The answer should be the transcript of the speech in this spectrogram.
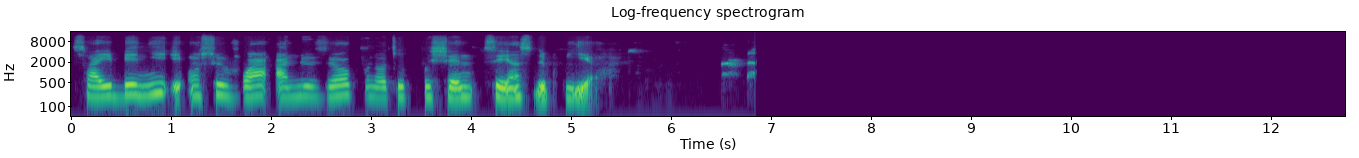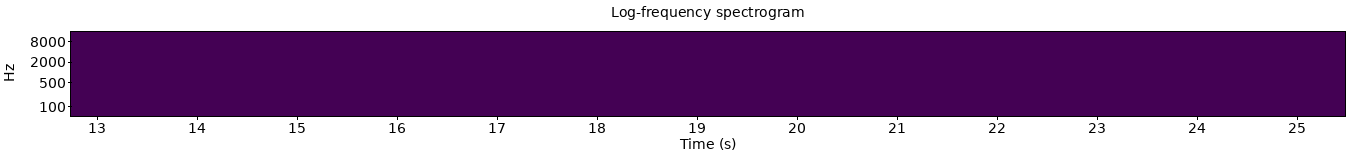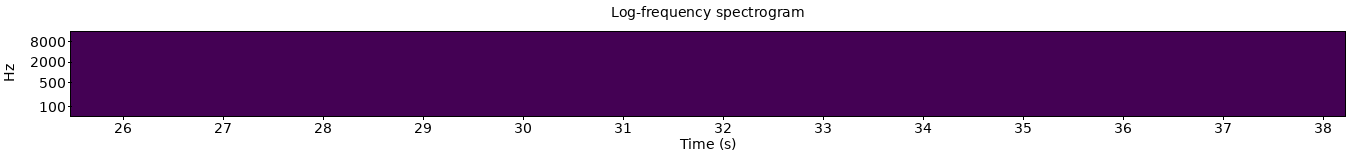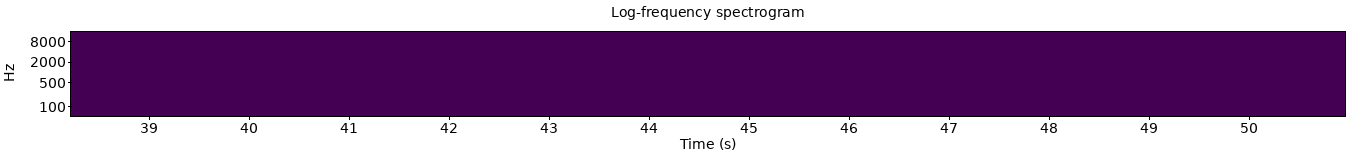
Soyez bénis et on se voit à 9h pour notre prochaine séance de prière.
